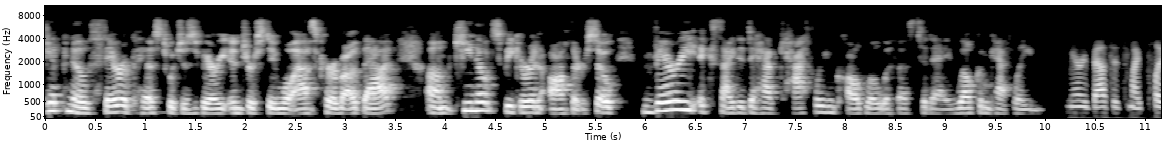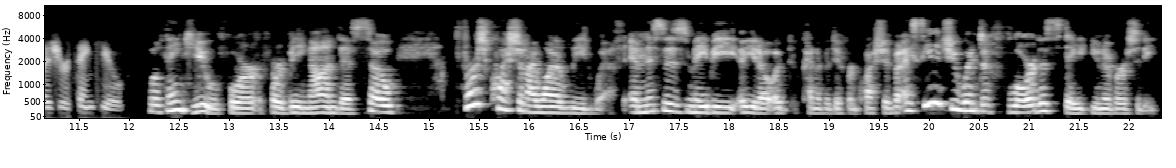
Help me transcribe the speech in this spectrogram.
hypnotherapist, which is very interesting. We'll ask her about that. Um, keynote speaker and author. So, very excited to have Kathleen Caldwell with us today. Welcome, Kathleen. Mary Beth, it's my pleasure. Thank you. Well, thank you for for being on this. So, first question I want to lead with, and this is maybe you know a, kind of a different question, but I see that you went to Florida State University.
